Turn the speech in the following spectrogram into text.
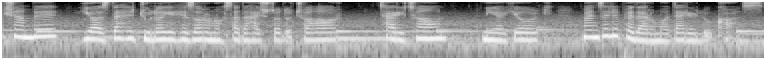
یک شنبه 11 جولای 1984 تریتاون نیویورک منزل پدر و مادر لوکاس.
